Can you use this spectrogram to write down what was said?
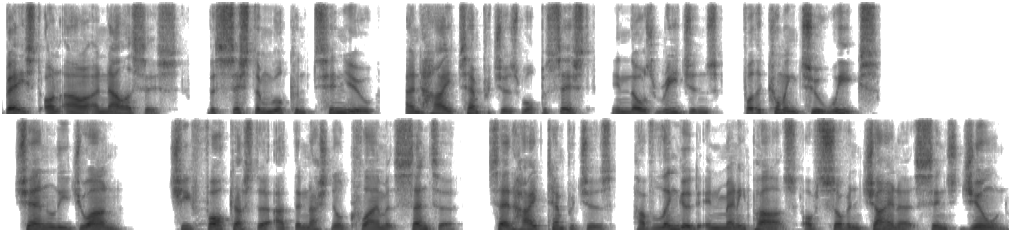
Based on our analysis, the system will continue and high temperatures will persist in those regions for the coming two weeks. Chen Lijuan, chief forecaster at the National Climate Center, said high temperatures have lingered in many parts of southern China since June.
